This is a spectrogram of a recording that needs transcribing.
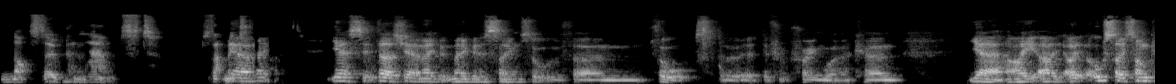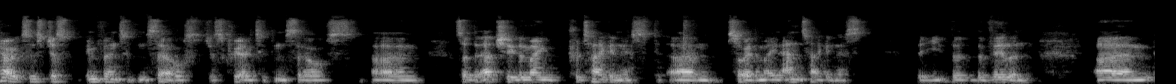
not so pronounced. Does that make yeah, sense? Yes, it does. Yeah, maybe maybe the same sort of um, thoughts, but a different framework. Um, yeah, I, I, I, also some characters just invented themselves, just created themselves. Um, so that actually the main protagonist, um, sorry, the main antagonist, the the, the villain, um,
